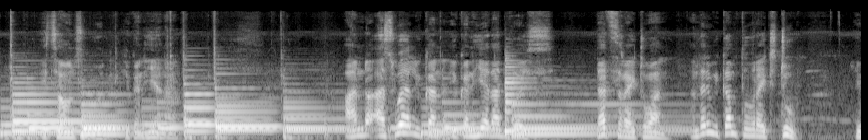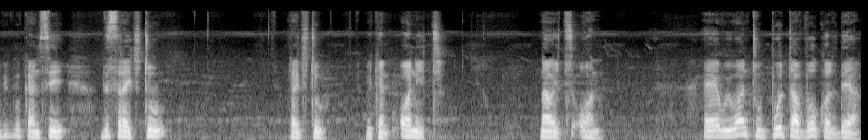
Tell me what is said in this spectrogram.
it sounds good you can hear now and as well you can you can hear that voice That's right one. And then we come to right two. You people can see this right two. Right two. We can on it. Now it's on. Uh, we want to put a vocal there.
